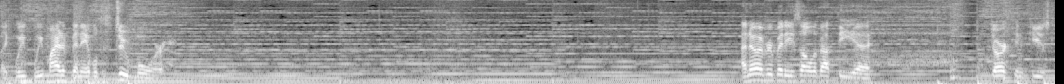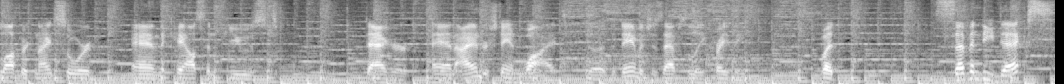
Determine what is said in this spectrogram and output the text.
Like we we might have been able to do more. I know everybody's all about the uh, Dark Infused Lothric Knight Sword and the Chaos Infused Dagger, and I understand why. The, the damage is absolutely crazy. But 70 dex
